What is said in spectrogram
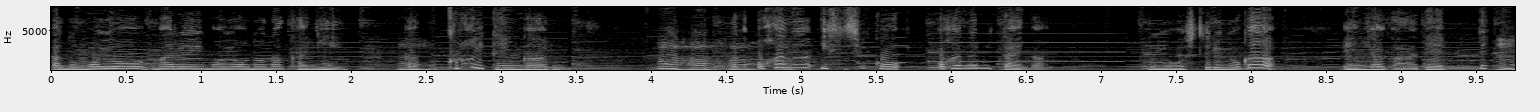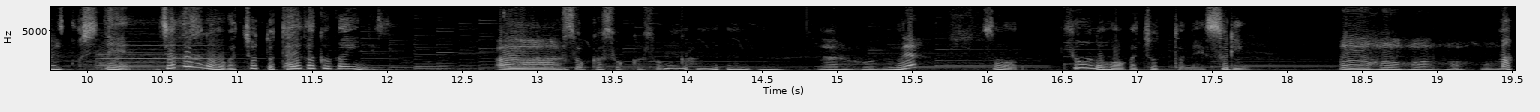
あの模様丸い模様の中に、あの黒い点があるんです。なんかお花一種こうお花みたいな模様をしてるのが、えうん。ジャガーでで、うん。少しねジャガーの方がちょっと体格がいいんです。よ、ああそっかそっかそっか、うんうんうんうん。なるほどね。そう。今日の方がちょっとねスリム。うんはんはんはんまあ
